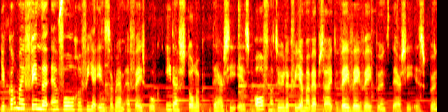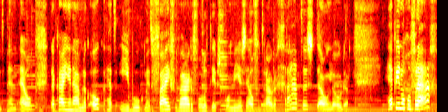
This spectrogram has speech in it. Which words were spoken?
Je kan mij vinden en volgen via Instagram en Facebook Ida Stolk Dercy is. Of natuurlijk via mijn website www.dercyis.nl. Daar kan je namelijk ook het e-book met 5 waardevolle tips voor meer zelfvertrouwen gratis downloaden. Heb je nog een vraag?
